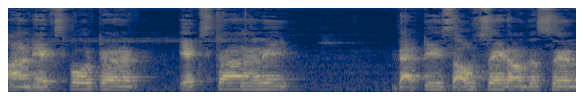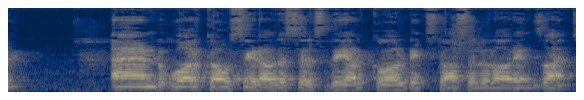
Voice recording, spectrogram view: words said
and exported externally, that is outside of the cell, and work outside of the cells, they are called extracellular enzymes.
